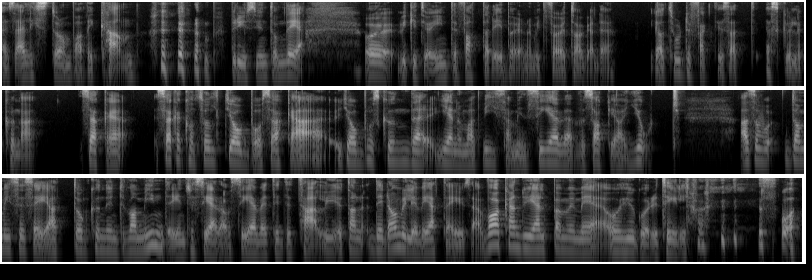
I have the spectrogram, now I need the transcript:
Eh, så listor om vad vi kan. De bryr sig inte om det, och, vilket jag inte fattade i början av mitt företagande. Jag trodde faktiskt att jag skulle kunna söka, söka konsultjobb och söka jobb hos kunder genom att visa min CV för saker jag har gjort. Alltså, de visade sig att de kunde inte vara mindre intresserade av CV i detalj, utan det de ville veta är ju så här, vad kan du hjälpa mig med och hur går det till? så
